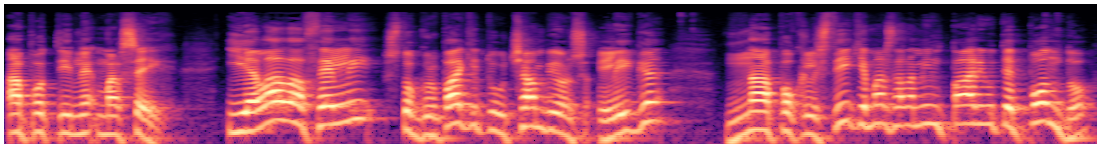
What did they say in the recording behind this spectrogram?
από την Μαρσέη. Η Ελλάδα θέλει στο γκρουπάκι του Champions League να αποκλειστεί και μάλιστα να μην πάρει ούτε πόντο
